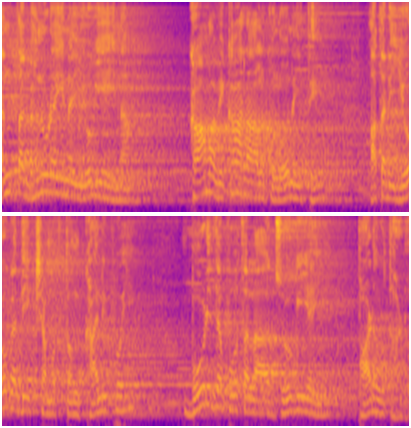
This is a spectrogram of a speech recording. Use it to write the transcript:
ఎంత ఘనుడైన యోగి అయినా కామ వికారాలకు లోనైతే అతడి యోగ దీక్ష మొత్తం కాలిపోయి బూడిద పూతలా జోగి అయి పాడవుతాడు.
